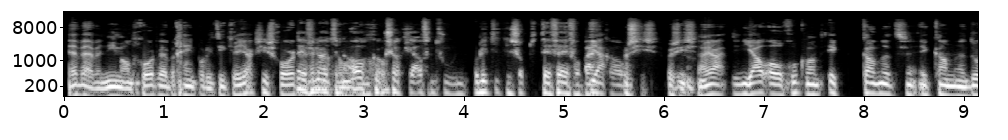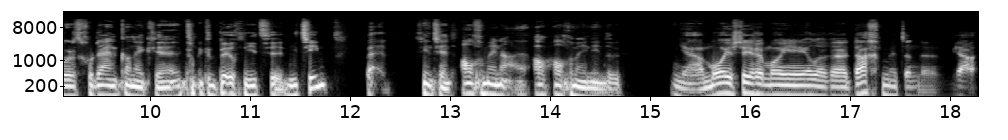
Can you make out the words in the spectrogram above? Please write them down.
We hebben niemand gehoord. We hebben geen politieke reacties gehoord. Nee, vanuit een ooghoek zag je af en toe een politicus op de tv voorbij ja, komen. precies. precies. Nou ja, jouw ooghoek. Want ik kan het, ik kan door het gordijn kan ik, kan ik het beeld niet, niet zien. Vincent, algemene, algemene indruk. Ja, een mooie ceremoniële dag met een ja,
